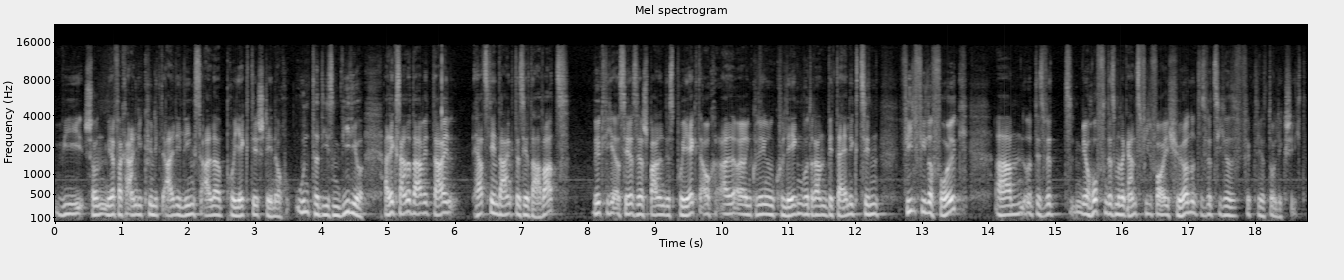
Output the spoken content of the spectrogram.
wie schon mehrfach angekündigt, all die Links aller Projekte stehen auch unter diesem Video. Alexander David, Daryl, herzlichen Dank, dass ihr da wart. Wirklich ein sehr, sehr spannendes Projekt. Auch all euren Kolleginnen und Kollegen, wo daran beteiligt sind, viel, viel Erfolg. Ähm, und das wird, wir hoffen, dass wir da ganz viel von euch hören und das wird sicher wirklich eine tolle Geschichte.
